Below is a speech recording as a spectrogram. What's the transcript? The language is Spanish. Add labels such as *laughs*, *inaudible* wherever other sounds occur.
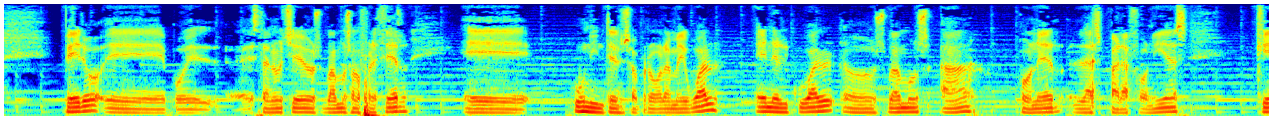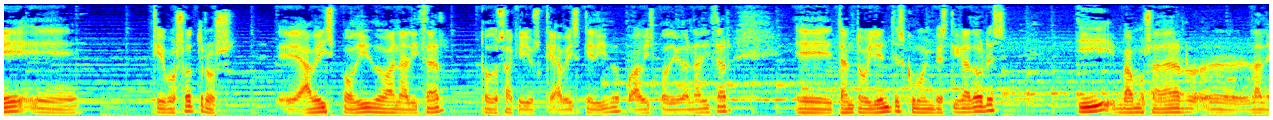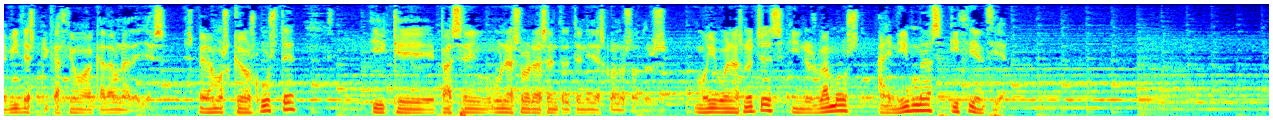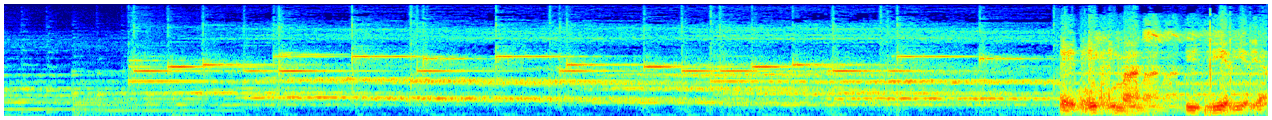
pero eh, pues esta noche os vamos a ofrecer eh, un intenso programa igual, en el cual os vamos a poner las parafonías que, que vosotros habéis podido analizar todos aquellos que habéis querido, habéis podido analizar, eh, tanto oyentes como investigadores, y vamos a dar eh, la debida explicación a cada una de ellas. Esperamos que os guste y que pasen unas horas entretenidas con nosotros. Muy buenas noches y nos vamos a Enigmas y Ciencia. Ciencia.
